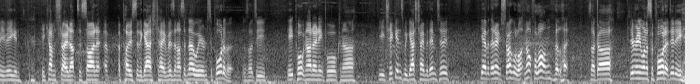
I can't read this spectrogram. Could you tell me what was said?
Be vegan. He comes straight up to sign it, uh, opposed to the gas chambers, and I said, "No, we're in support of it." I was like, "Do you eat pork? No, I don't eat pork. Nah. Do you eat chickens? We gas chamber them too. Yeah, but they don't struggle. Like, not for long. But like, it's like, oh, he didn't really want to support it, did he?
